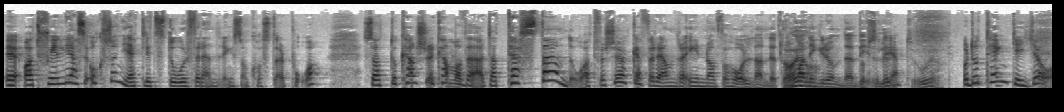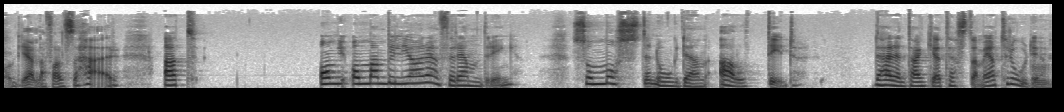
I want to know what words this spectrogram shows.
Eh, Och att skiljas är också en jäkligt stor förändring som kostar på. Så att då kanske det kan vara värt att testa ändå, att försöka förändra inom förhållandet om Ja, man ja. i grunden vill Absolut. det. Oh. Och då tänker jag i alla fall så här, att om, om man vill göra en förändring så måste nog den alltid, det här är en tanke jag testar, men jag tror det,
